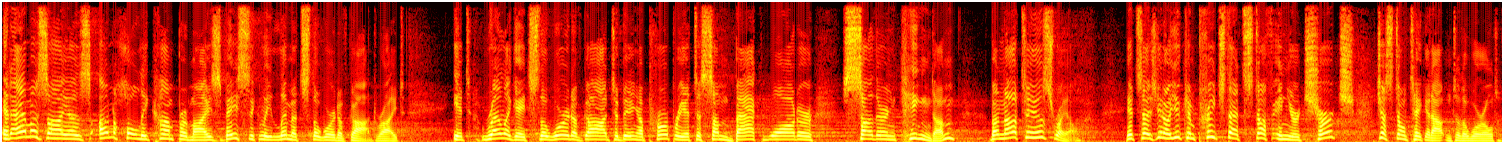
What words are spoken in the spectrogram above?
And Amaziah's unholy compromise basically limits the word of God, right? it relegates the Word of God to being appropriate to some backwater southern kingdom, but not to Israel. It says, you know, you can preach that stuff in your church, just don't take it out into the world.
